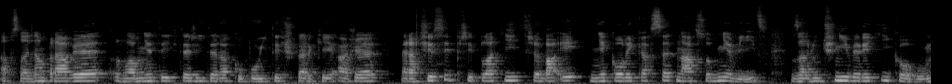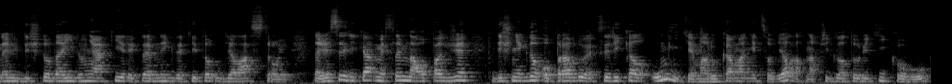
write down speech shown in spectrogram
a psali tam právě hlavně ty, kteří teda kupují ty šperky a že radši si připlatí třeba i několika set násobně víc za ruční vyrytí kovu, než když to dají do nějaký rytevny, kde ti to udělá stroj. Takže si říká, myslím naopak, že když někdo opravdu, jak si říkal, umí těma rukama něco dělat, například to rytí kovu,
